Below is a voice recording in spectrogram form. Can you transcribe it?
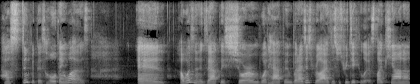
how stupid this whole thing was. And I wasn't exactly sure what happened, but I just realized this was ridiculous. Like, Kiana,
